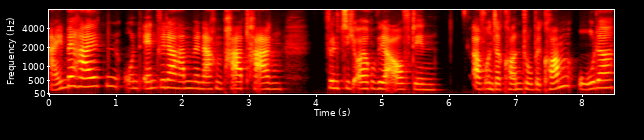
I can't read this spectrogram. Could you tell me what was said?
einbehalten und entweder haben wir nach ein paar Tagen 50 Euro wieder auf den auf unser Konto bekommen oder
